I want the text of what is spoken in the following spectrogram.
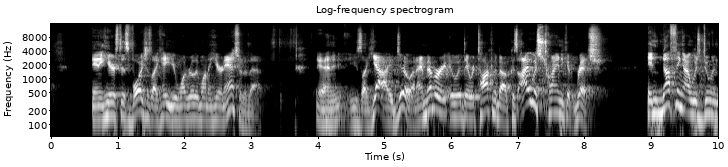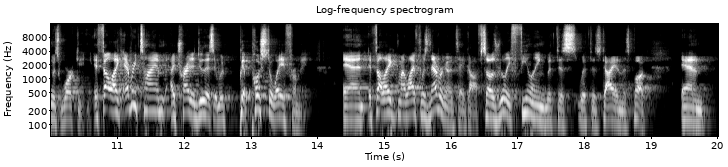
And he hears this voice. He's like, hey, you really want to hear an answer to that? And he's like, yeah, I do. And I remember it, they were talking about, because I was trying to get rich. And nothing I was doing was working. It felt like every time I tried to do this, it would get pushed away from me and it felt like my life was never going to take off. So I was really feeling with this with this guy in this book, and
